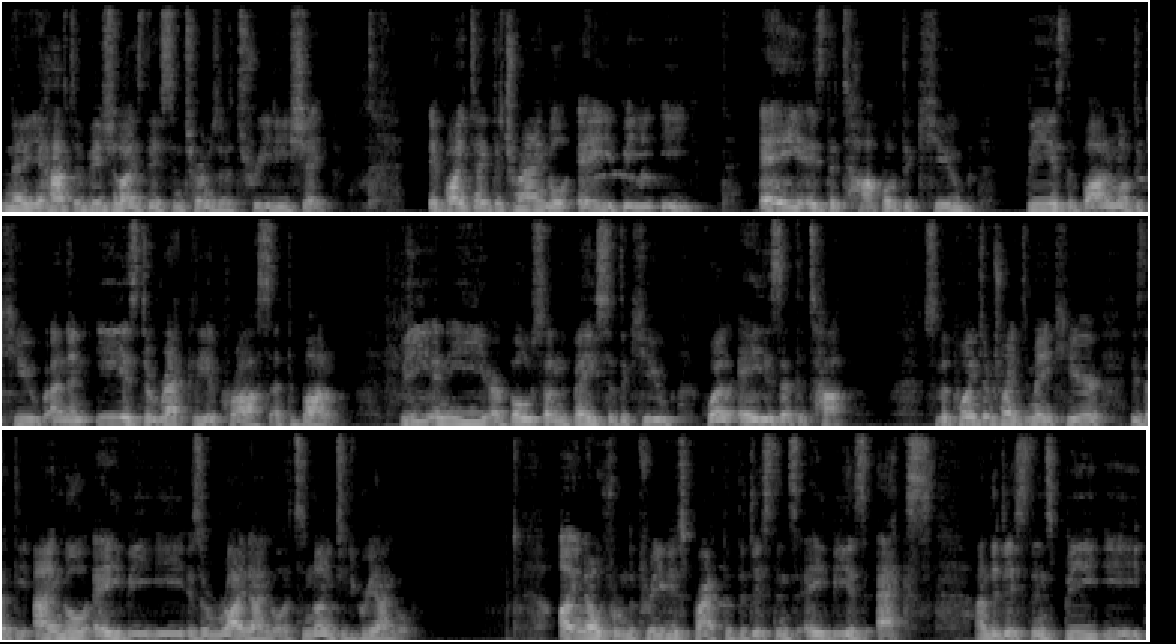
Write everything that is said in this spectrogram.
now you have to visualize this in terms of a 3D shape. If I take the triangle ABE, A is the top of the cube, B is the bottom of the cube, and then E is directly across at the bottom. B and E are both on the base of the cube, while A is at the top. So the point I'm trying to make here is that the angle ABE is a right angle. It's a 90 degree angle. I know from the previous part that the distance AB is x and the distance BE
